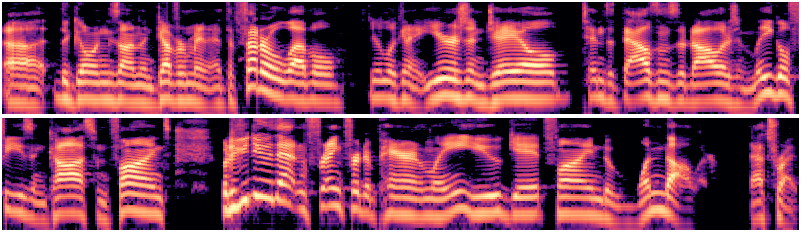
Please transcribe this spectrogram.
uh, the goings on in government at the federal level, you're looking at years in jail, tens of thousands of dollars in legal fees and costs and fines. But if you do that in Frankfurt, apparently you get fined $1. That's right.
